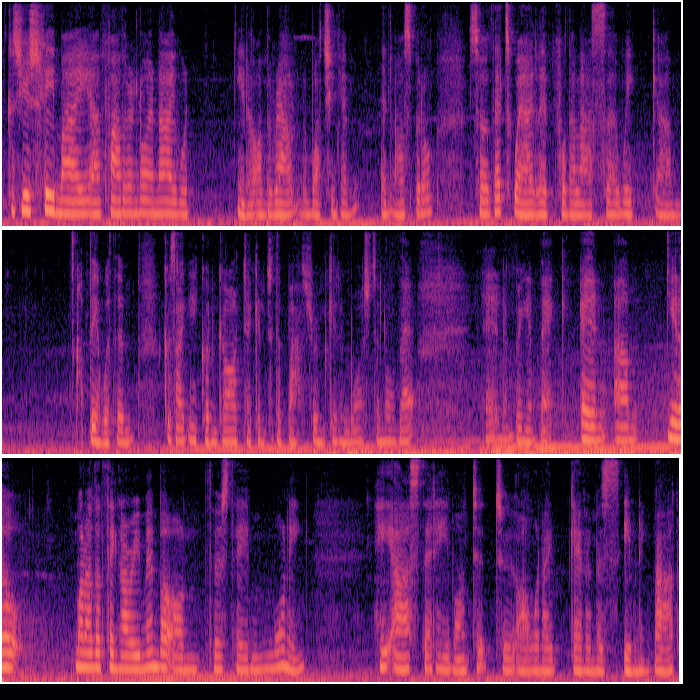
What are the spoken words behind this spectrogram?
because usually my uh, father-in-law and I would, you know, on the round and watching him in the hospital. So that's where I lived for the last uh, week um, up there with him because he couldn't go. I'd take him to the bathroom, get him washed and all that, and bring him back. And um, you know, one other thing I remember on Thursday morning, he asked that he wanted to. Oh, when I gave him his evening bath,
